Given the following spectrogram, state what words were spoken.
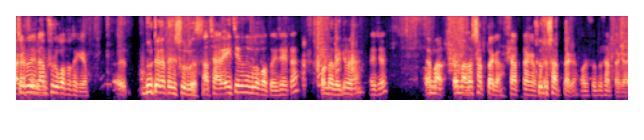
টাকা চিরুনির দাম শুরু কত থেকে? দু টাকা থেকে শুরু আছে আচ্ছা আর এই চিরুনি গুলো কত? এই যে এটা? কোনটা দেখি ভাই? এই যে? টাকা। ষাট টাকা শুধু করে। ষাট টাকা। ও, শুধু ষাট টাকা।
